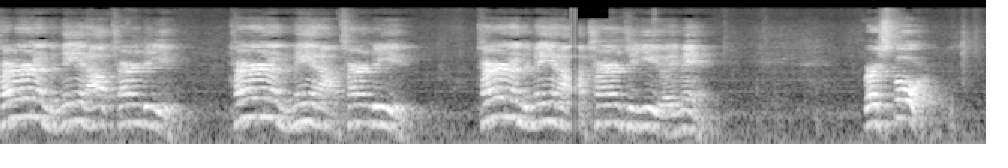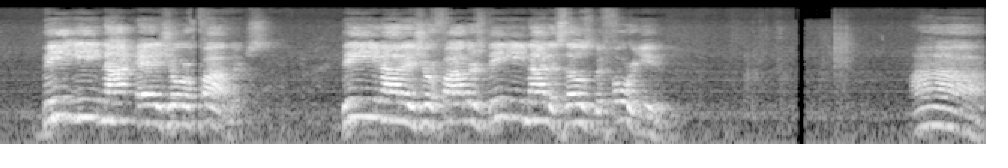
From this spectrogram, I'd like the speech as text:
Turn unto me, and I'll turn to you. Turn unto me, and I'll turn to you. Turn unto me, and I'll turn to you. Amen. Verse 4 Be ye not as your fathers. Be ye not as your fathers. Be ye not as those before you. Ah.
